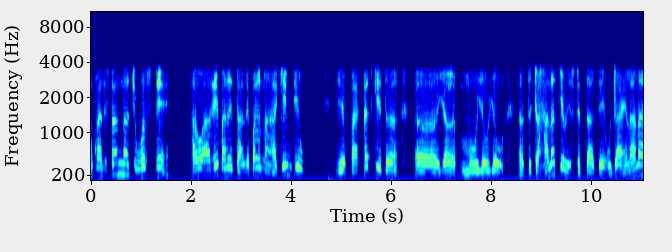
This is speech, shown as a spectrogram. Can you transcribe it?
افغانستان نه چې وسته او هغه باندې طالبان حاکم دي یو په حقیقت کې د یو یو یو د جهالت یو استبداد دی او جاهلانه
